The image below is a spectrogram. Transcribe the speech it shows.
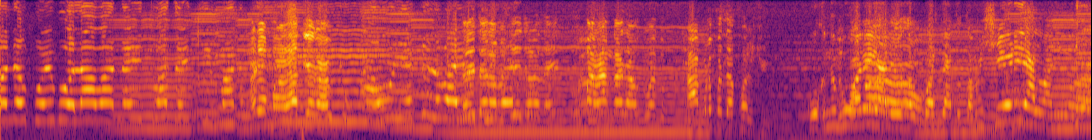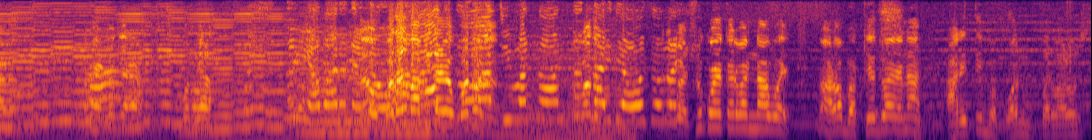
મને કોઈ બોલાવા નહીં તો જઈને જીવવાનું અરે મારા ઘેર આવજો. આવું એકલવાય બે તારા બે જણા નહીં. તું મારા અંગાત આવતો હોય તો આપણે બધા ફરશું. કોકને મોરે આલ્યો ત્યાં તો તમે શેડી આલવાની તમે એટલો ઘેર બોલો. નહીં અમારે નહીં બધો કરવું. બાપી બધો. જીવનનો અંત જ દેવો છે કશું કોઈ કરવાનું ના હોય. મારો બકે જો એના. આ રીતે ભગવાન ઉપરવાળો સ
